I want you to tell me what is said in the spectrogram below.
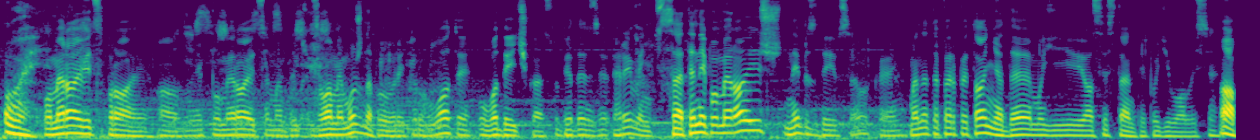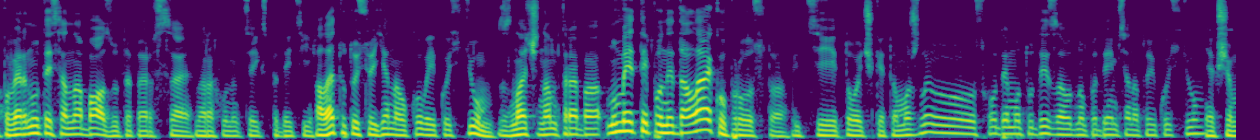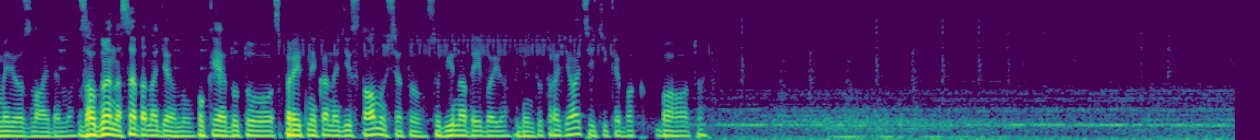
Ой, помираю від спраги. А, як помираю, це, мабуть. З вами можна поговорити, торгувати? У водичка, 150 гривень. Все, ти не помираєш, не бзди, все окей. У мене тепер питання, де мої асистенти подівалися. А, повернутися на базу тепер все на рахунок цієї експедиції. Але тут ось є науковий костюм. Значить, нам треба. Ну, ми, типу, недалеко просто від цієї точки, то можливо сходимо туди, заодно подивимося на той костюм, якщо ми його знайдемо. Заодно я на себе надягну. Поки я до того спритника не дістануся, то собі надибаю. Блін, тут радіації тільки багато.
